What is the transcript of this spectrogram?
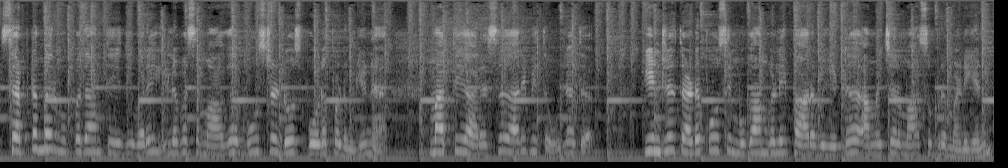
செப்டம்பர் முப்பதாம் தேதி வரை இலவசமாக பூஸ்டர் டோஸ் போடப்படும் என மத்திய அரசு அறிவித்துள்ளது. இன்று தடுப்பூசி முகாம்களை பார்வையிட்ட அமைச்சர் மா. சுப்பிரமணியன்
